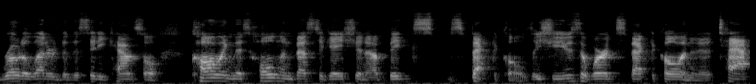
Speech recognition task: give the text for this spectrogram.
wrote a letter to the city council calling this whole investigation a big spectacle. She used the word spectacle in an attack,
